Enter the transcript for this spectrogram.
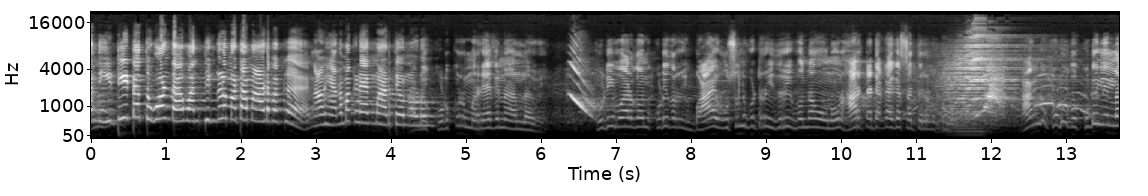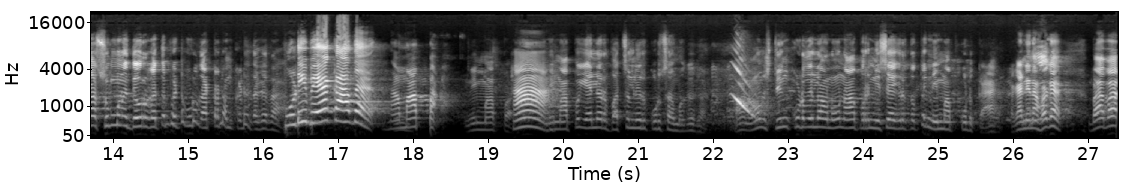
ಒಂದ್ ಇಟೀಟ ತಗೊಂಡ ಒಂದ್ ತಿಂಗಳ ಮಟ ಮಾಡ್ಬೇಕ. ನಾವ್ ಹೆಣ್ಮಕ್ಳು ಹೆಂಗ್ ಮಾಡ್ತೇವ್ ನೋಡು. ಕುಡುಕರು ಮರ್ಯಾದಿನ ಅಲ್ಲವಿ. ಕುಡಿಬಾರ್ದು ಅವ್ನು ಕುಡಿದ್ರ ಬಾಯಿ ಉಸಿಲು ಬಿಟ್ರೆ ಇದ್ರಿಗೆ ಬಂದವ ಅವನು ಹಾರ್ಟ್ ಅಟ್ಯಾಕ್ ಆಗಿ ಸತ್ತಿರ್ಬೇಕು. ಹಂಗ ಕುಡುದು ಕುಡಿಲಿಲ್ಲ ಸುಮ್ಮನೆ ದೇವ್ರ ಗತೆ ಬಿಟ್ಟು ಬಿಡುದು ಅಟ್ಟ ನಮ್ಮ ಕಡೆ ತಗದ ಕುಡಿಬೇಕಾದ ನಮ್ಮ ಅಪ್ಪ. ನಿಮ್ಮ ಅಪ್ಪ? ಹಾ. ನಿಮ್ಮ ಅಪ್ಪಗೆ ಎಲ್ಲಾರು ಬಚ್ಚಲ್ ನೀರು ಕುಡ್ಸ ಮಗಗ. ಅವನು ಸ್ಟಿಂಗ್ ಕುಡ್ದಿಲ್ಲ ಅವನು ನಾ ಪರಿ ನಿಸೆ ಆಗಿರ್ತತಿ ನಿಮ್ಮ ಅಪ್ಪ ಕುಡ್ಕ. ಆಗ ನೀನ ಹೋಗ. ಬಾ ಬಾ.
